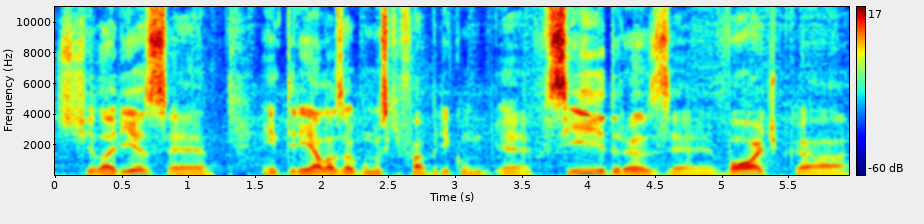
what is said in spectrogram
destilarias, é, entre elas algumas que fabricam é, cidras, é, vodka,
